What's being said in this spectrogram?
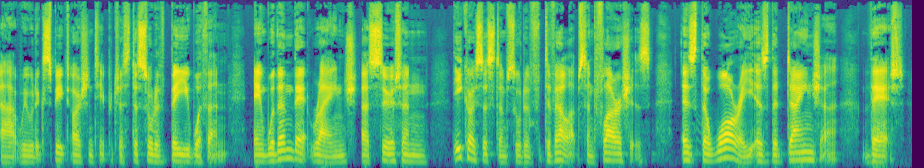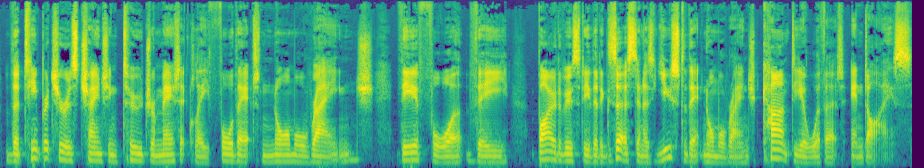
uh, we would expect ocean temperatures to sort of be within, and within that range, a certain ecosystem sort of develops and flourishes. Is the worry, is the danger that the temperature is changing too dramatically for that normal range, therefore the biodiversity that exists and is used to that normal range can't deal with it and dies.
